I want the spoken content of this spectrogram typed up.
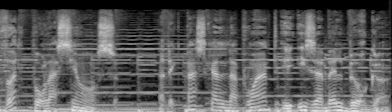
vote pour la science avec Pascal Lapointe et Isabelle Burgon.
